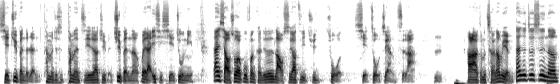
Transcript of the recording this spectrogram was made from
写剧本的人，他们就是他们的职业叫剧本，剧本呢会来一起协助你。但小说的部分可能就是老师要自己去做写作这样子啦。嗯，好啦，怎么扯那么远？但是就是呢，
